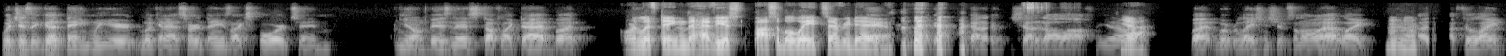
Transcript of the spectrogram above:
which is a good thing when you're looking at certain things like sports and you know business stuff like that. But or lifting the heaviest possible weights every day. Yeah, you gotta shut it all off. You know. Yeah. But with relationships and all that, like mm-hmm. you know, I, I feel like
